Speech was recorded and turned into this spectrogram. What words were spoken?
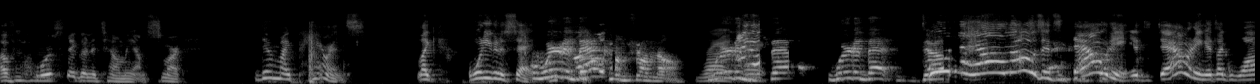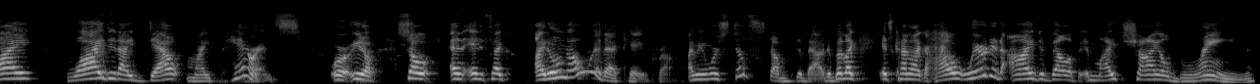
Of Mhm. course they're going to tell me I'm smart. They're my parents. Like, what are you going to say? Where did that come from, though? Where did that? Where did that Who doubt? the hell knows? It's doubting. It's doubting. It's like why why did I doubt my parents? Or, you know, so, and, and it's like, I don't know where that came from. I mean, we're still stumped about it, but like, it's kind of like, how, where did I develop in my child brain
